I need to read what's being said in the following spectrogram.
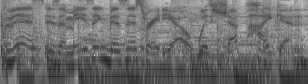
This is Amazing Business Radio with Shep Hyken.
